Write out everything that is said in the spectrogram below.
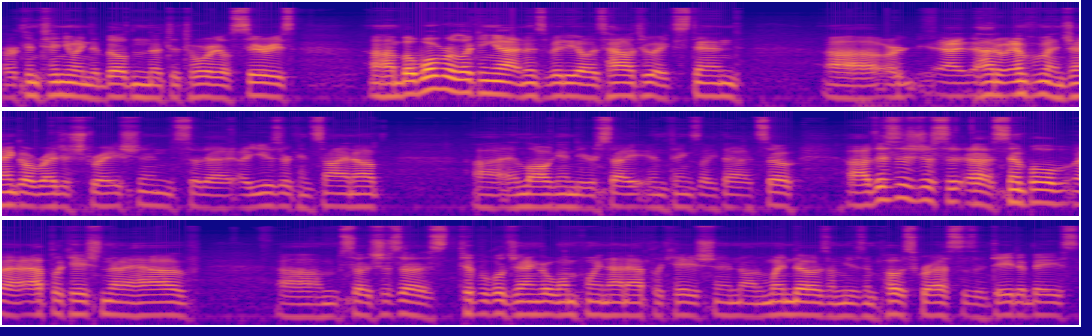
or continuing to build in the tutorial series. Um, but what we're looking at in this video is how to extend uh, or uh, how to implement Django registration so that a user can sign up uh, and log into your site and things like that. So uh, this is just a, a simple application that I have. Um, so it's just a typical Django 1.9 application on Windows. I'm using Postgres as a database.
